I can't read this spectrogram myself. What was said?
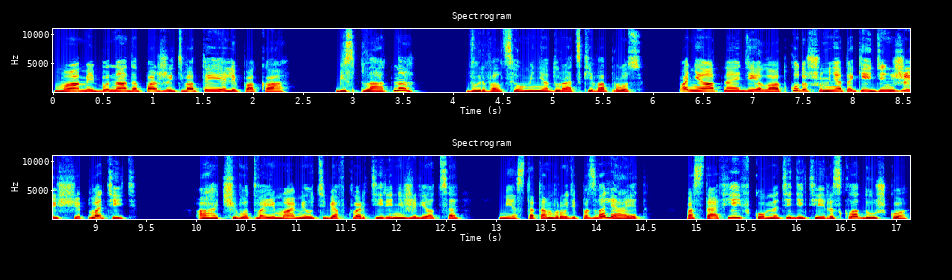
«Маме бы надо пожить в отеле пока». «Бесплатно?» – вырвался у меня дурацкий вопрос. «Понятное дело, откуда ж у меня такие деньжищи платить?» «А чего твоей маме у тебя в квартире не живется? Место там вроде позволяет. Поставь ей в комнате детей раскладушку».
